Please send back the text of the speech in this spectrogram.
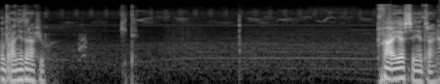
Dobra, nie trafił. A, jeszcze nie trafił.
